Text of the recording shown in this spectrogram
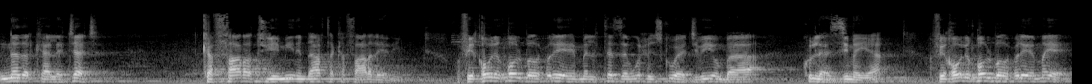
nadarka lajaaj kafaaratu yamiinin dhaarta kafaaradeedii fii qowlin qowl ba wuxuu leeyahay maltazam wuxuu isku waajibiyey unbaa ku laazimaya fii qowlin qowl ba wuxuu leeyahay maye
